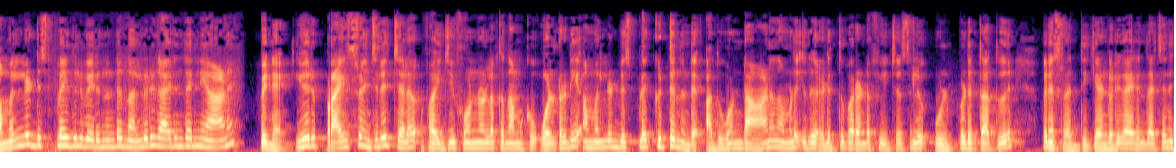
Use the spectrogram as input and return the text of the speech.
അമലിലെ ഡിസ്പ്ലേ ഇതിൽ വരുന്നുണ്ട്. നല്ലൊരു കാര്യം തന്നെയാണ്. പിന്നെ ഈ ഒരു പ്രൈസ് റേഞ്ചിൽ ചില ഫൈവ് ജി ഫോണുകളിലൊക്കെ നമുക്ക് ഓൾറെഡി അമലിലെ ഡിസ്പ്ലേ കിട്ടുന്നുണ്ട്. അതുകൊണ്ടാണ് നമ്മൾ ഇത് എടുത്തു പറയേണ്ട ഫീച്ചേഴ്സിൽ ഉൾപ്പെടുത്താത്തത്. പിന്നെ ശ്രദ്ധിക്കേണ്ട ഒരു കാര്യം എന്താ വെച്ചാൽ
